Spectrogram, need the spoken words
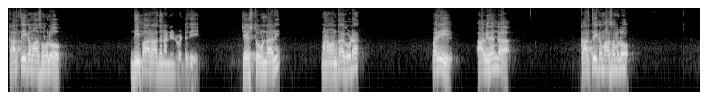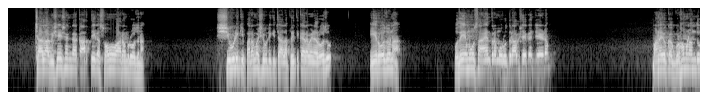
కార్తీక మాసములో దీపారాధన అనేటువంటిది చేస్తూ ఉండాలి. మనమంతా కూడా. మరి ఆ విధంగా కార్తీక మాసంలో చాలా విశేషంగా కార్తీక సోమవారం రోజున శివుడికి పరమశివుడికి చాలా ప్రీతికరమైన రోజు. ఈ రోజున ఉదయము సాయంత్రము రుద్రాభిషేకం చేయడం మన యొక్క గృహమునందు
